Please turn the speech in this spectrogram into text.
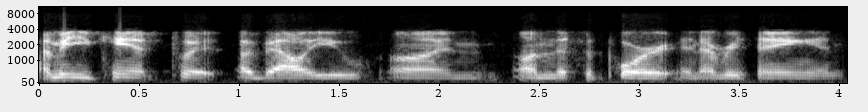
I mean, you can't put a value on on the support and everything, and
